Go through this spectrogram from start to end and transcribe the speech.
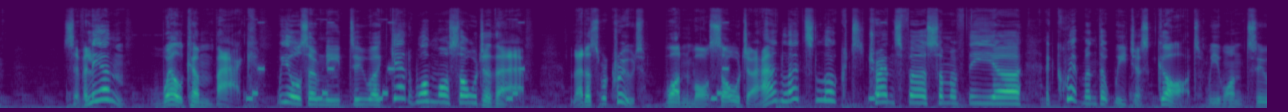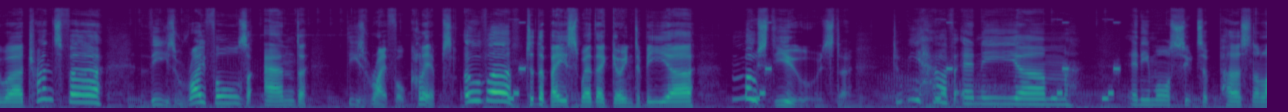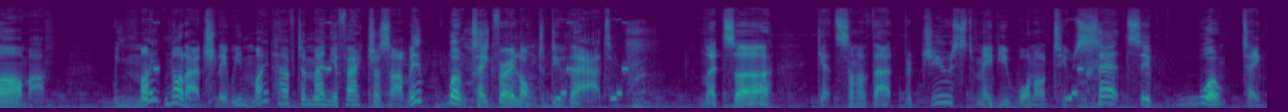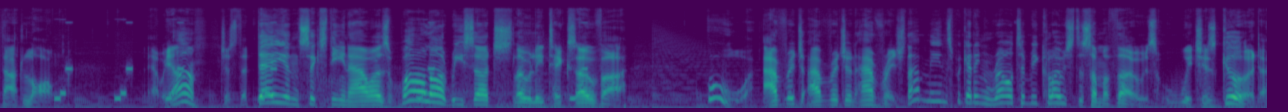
Civilian, welcome back. We also need to uh, get one more soldier there. Let us recruit one more soldier, and let's look to transfer some of the uh, equipment that we just got. We want to uh, transfer these rifles and these rifle clips over to the base where they're going to be uh, most used. Do we have any um, any more suits of personal armor? We might not actually. We might have to manufacture some. It won't take very long to do that. Let's uh, get some of that produced. Maybe one or two sets. It won't take that long. There we are. Just a day and 16 hours while our research slowly ticks over. Ooh, average, average, and average. That means we're getting relatively close to some of those, which is good.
